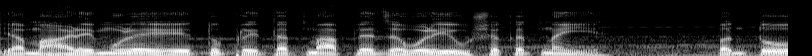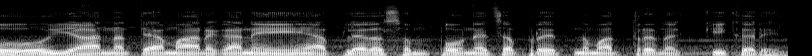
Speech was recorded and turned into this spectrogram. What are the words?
या माळेमुळे तो प्रेतात्मा आपल्या जवळ येऊ शकत नाही आहे पण तो या ना त्या मार्गाने आपल्याला संपवण्याचा प्रयत्न मात्र नक्की करेल.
